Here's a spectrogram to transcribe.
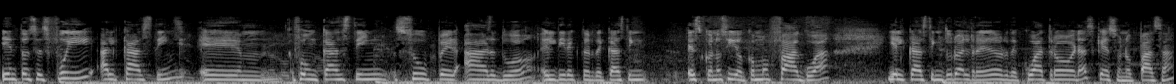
y entonces fui al casting, em, fue un casting súper arduo, el director de casting es conocido como Fagua y el casting duró alrededor de cuatro horas, que eso no pasa.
